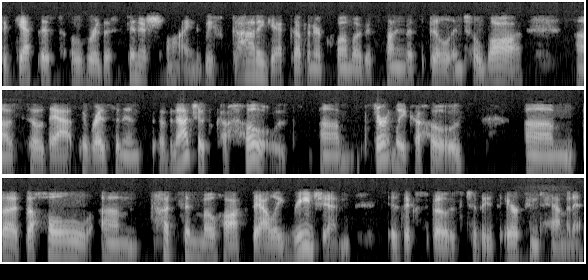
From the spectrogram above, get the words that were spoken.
to get this over the finish line. We've got to get Governor Cuomo to sign this bill into law uh, so that the residents of not just Cohoes, um, certainly Cohoes, um, but the whole um, Hudson Mohawk Valley region is exposed to these air contaminants.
